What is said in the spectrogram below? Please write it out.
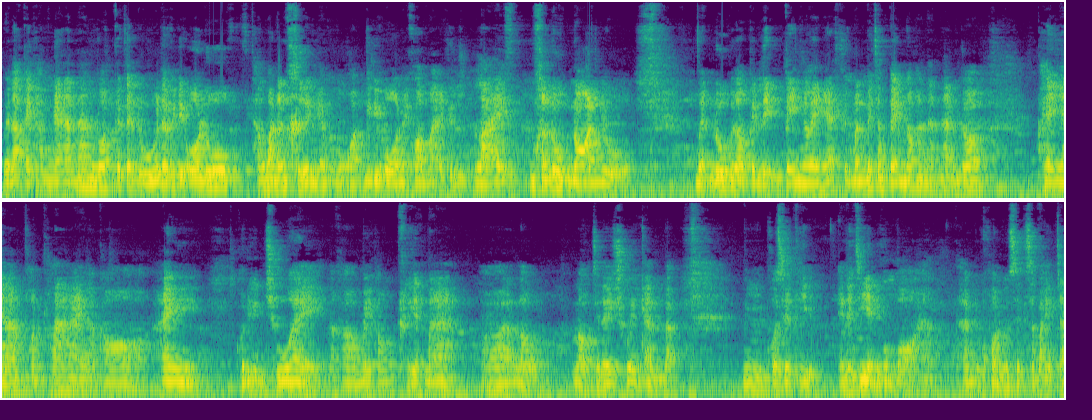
เวลาไปทำงานนั่งรถก็จะดูแต่วิดีโอลูกทั้งวันทั้งคืนเนี่ยผมบอกว่าวิดีโอในความหมายคือไลฟ์ว่าลูกนอนอยู่ เหมือนลูกเราเป็นหลินปิงอะไรเงี้ยคือมันไม่จำเป็นต้องขนาดนั้นก็ พยายามผ่อนคลายแล้วก็ให้คนอื่นช่วยแล้วก็ไม่ต้องเครียดมาก เพราะว่าเราเราจะได้ช่วยกันแบบมี positive energy อย่างที่ผมบอกครับท่านทุกคนรู้สึกสบายใจ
